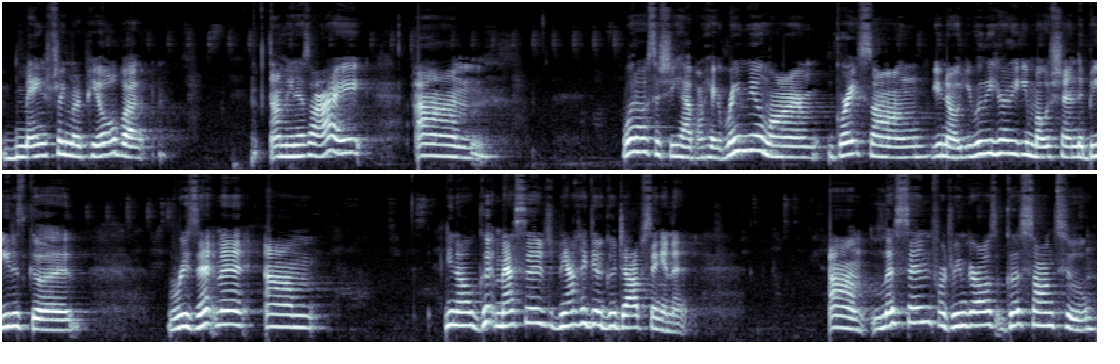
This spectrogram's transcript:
mainstream appeal, but I mean, it's all right. Um, what else does she have on here? Ring the Alarm, great song. You know, you really hear the emotion. The beat is good. Resentment, um, you know, good message. Beyonce did a good job singing it. Um, Listen for Dreamgirls, good song too.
